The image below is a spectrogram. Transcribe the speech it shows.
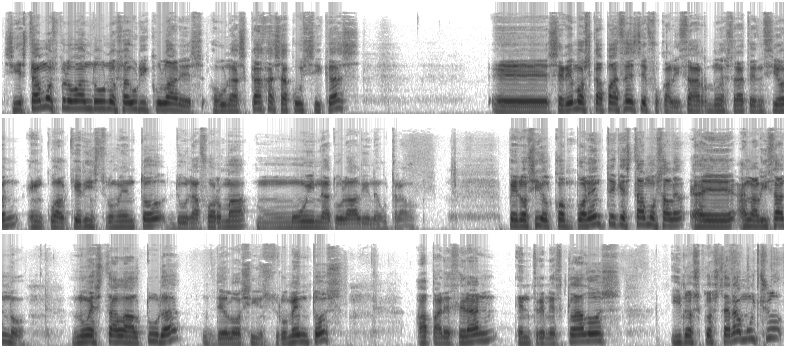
Si estamos probando unos auriculares o unas cajas acústicas, eh, seremos capaces de focalizar nuestra atención en cualquier instrumento de una forma muy natural y neutral. Pero si el componente que estamos eh, analizando no está a la altura de los instrumentos, aparecerán entremezclados y nos costará mucho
